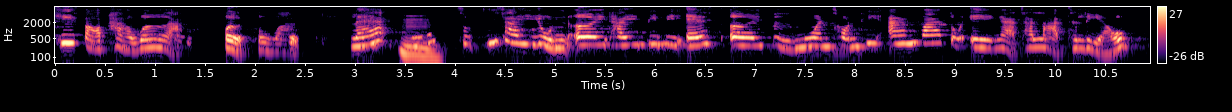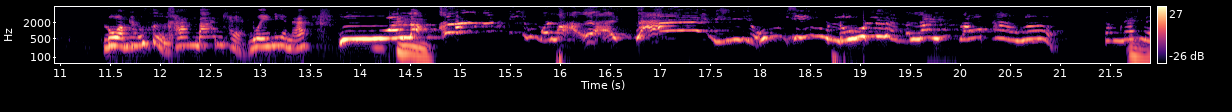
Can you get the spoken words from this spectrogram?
ที่ซอฟต์พาวเวอร์อะเปิดตัว และอืมสุดที่ชัยหยุ่นเอ่ยไทย PBS เอ่ยสื่อมวลชนที่อ้างว่าตัวเองอะฉลาดเฉลียว รวมทั้งสื่อข้างบ้านแขกด้วยเนี่ยนะหัวเราะอ้ายหัวเราะเอ้ยจ้ามีอุ้งอิงรู้เรื่องอะไรซอฟต์พาวเวอร์จำได้ไหม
